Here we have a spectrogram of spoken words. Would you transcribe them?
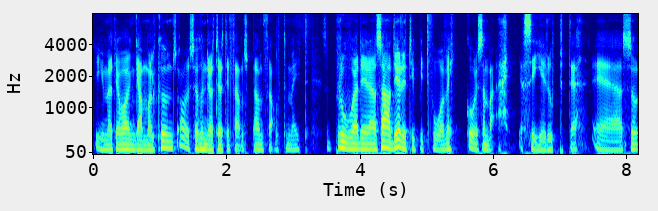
i och med att jag var en gammal kund, så, så 135 spänn för Ultimate. Så provade jag det, så hade jag det typ i två veckor, sen bara, äh, jag säger upp det. Eh, Så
